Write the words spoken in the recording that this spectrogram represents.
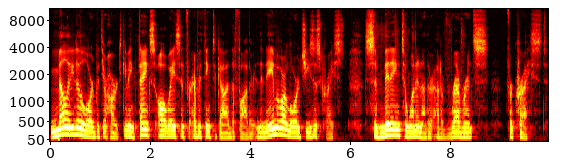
melody to the Lord with your heart, giving thanks always and for everything to God the Father, in the name of our Lord Jesus Christ, submitting to one another out of reverence for Christ.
